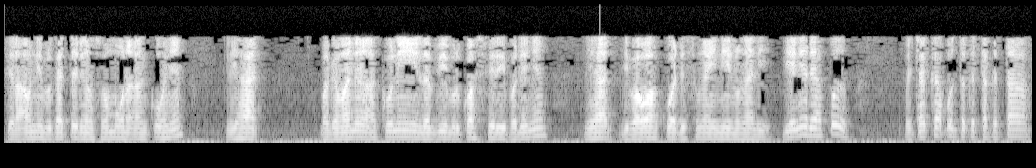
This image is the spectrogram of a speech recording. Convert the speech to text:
Fir'aun ini berkata dengan sombong dan angkuhnya lihat bagaimana aku ni lebih berkuasa daripadanya? Lihat di bawah aku ada sungai ini mengalir. Dia ni ada apa? Bercakap pun terketar-ketar.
